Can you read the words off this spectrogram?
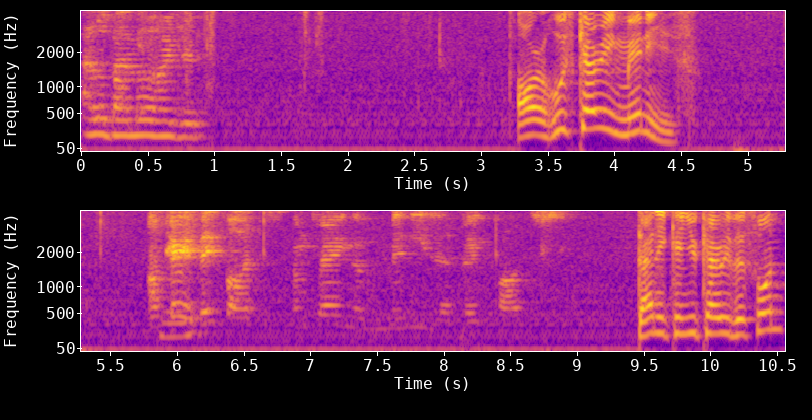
Alabama 100. Or who's carrying minis? I'm carrying big pots. I'm carrying the minis and big pots. Danny, can you carry this one?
